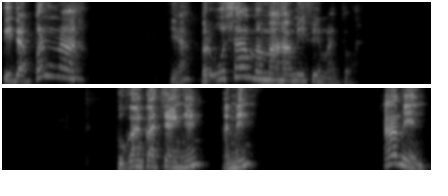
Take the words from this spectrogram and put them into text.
Tidak pernah ya berusaha memahami firman Tuhan. Bukankah cengeng? Amin. Amin.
